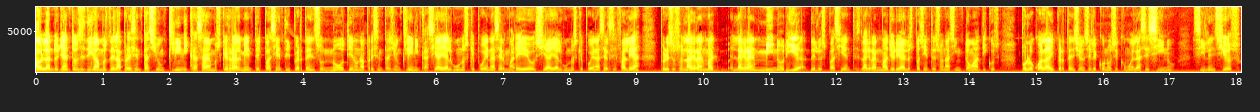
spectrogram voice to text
Hablando ya entonces digamos de la presentación clínica, sabemos que realmente el paciente hipertenso no tiene una presentación clínica. Si hay algunos que pueden hacer mareo, si hay algunos que pueden hacer cefalea, pero eso son la gran, la gran minoría de los pacientes. La gran mayoría de los pacientes son asintomáticos, por lo cual la hipertensión se le conoce como el asesino silencioso.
